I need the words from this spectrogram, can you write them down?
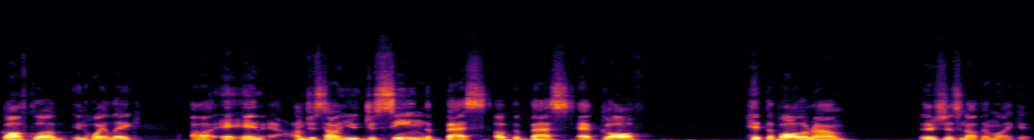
Golf Club in Hoylake. Uh, and, and I'm just telling you, just seeing the best of the best at golf hit the ball around, there's just nothing like it.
